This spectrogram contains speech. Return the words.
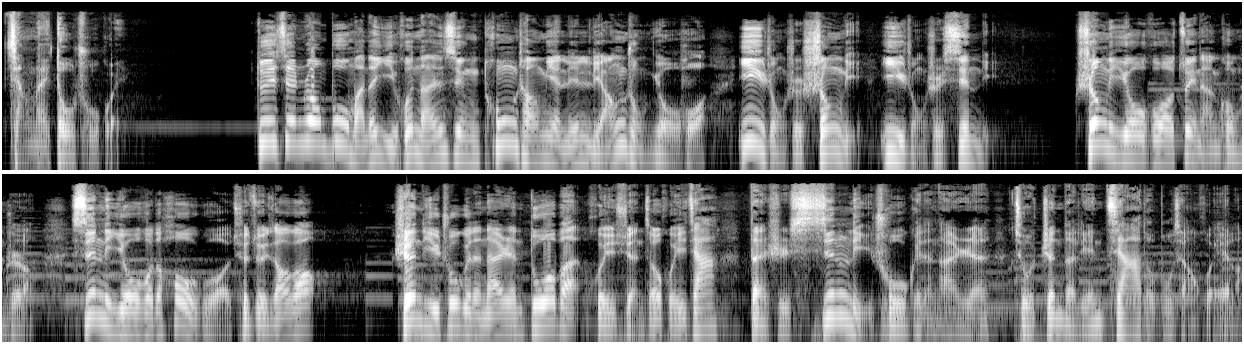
将来都出轨。对现状不满的已婚男性，通常面临两种诱惑：一种是生理，一种是心理。生理诱惑最难控制了，心理诱惑的后果却最糟糕。身体出轨的男人多半会选择回家，但是心理出轨的男人就真的连家都不想回了。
